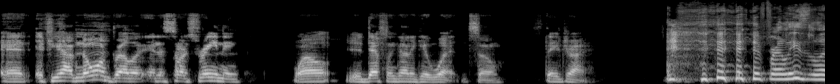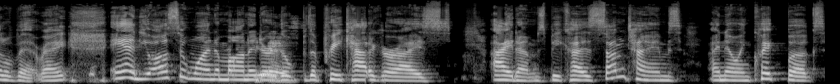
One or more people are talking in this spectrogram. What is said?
And if you have no umbrella and it starts raining, well, you're definitely going to get wet. So stay dry. for at least a little bit, right? And you also want to monitor yes. the, the pre-categorized items because sometimes I know in QuickBooks,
